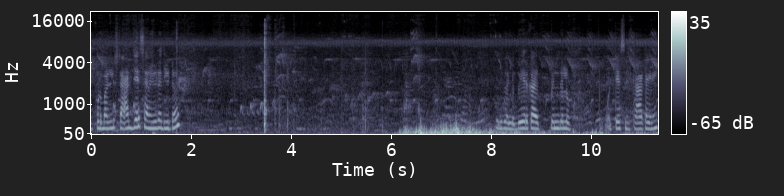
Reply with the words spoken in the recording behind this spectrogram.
ఇప్పుడు మళ్ళీ స్టార్ట్ చేశాను వీడియో తీయటం. ఇదిగోండి బీరకాయ పిందెలు వచ్చేసి స్టార్ట్ అయినాయి.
